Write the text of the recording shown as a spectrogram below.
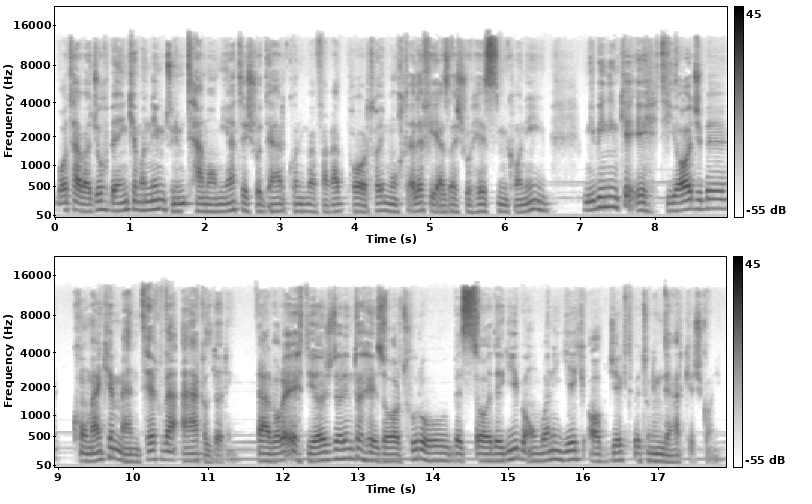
با توجه به اینکه ما نمی‌تونیم تمامیتش رو درک کنیم و فقط پارت های مختلفی ازش رو حس می‌کنیم می‌بینیم که احتیاج به کمک منطق و عقل داریم. در واقع احتیاج داریم تا هزار تو رو به سادگی به عنوان یک آبجکت بتونیم درکش کنیم.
